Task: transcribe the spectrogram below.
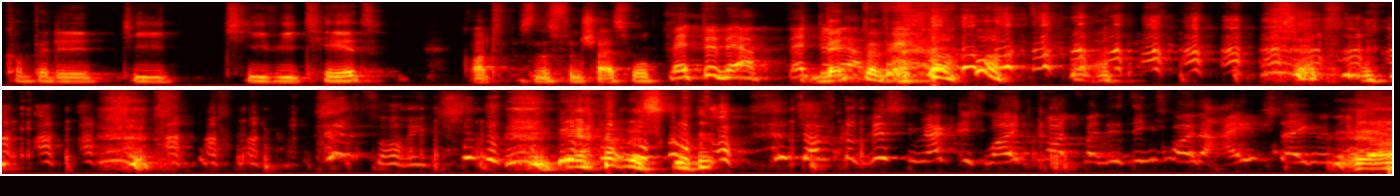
Kompetitivität. Gott, was ist denn das für ein Scheißwort? Wettbewerb, Wettbewerb. Wettbewerb. Sorry. ja, alles gut. Ich habe gerade richtig gemerkt, ich wollte gerade bei den Dings heute einsteigen und Ja.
